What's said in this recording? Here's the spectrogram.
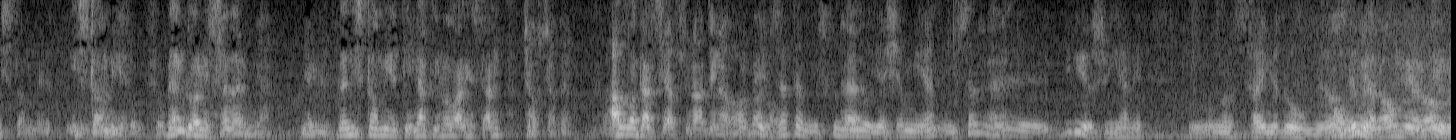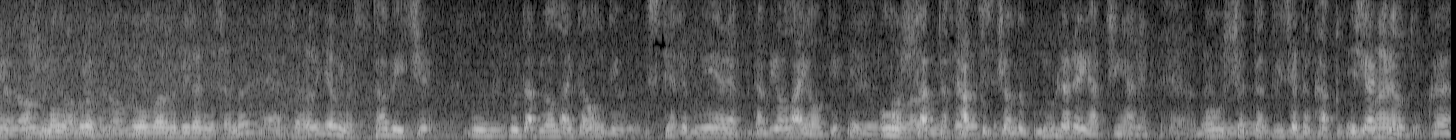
İslamiyet. İslamiyet. Çok, çok ben de onu severim yani. Ne güzel. Ben İslamiyet'e yakın olan insanı çok severim. Allah da sevsin adına kurban Abi zaten Müslümanlığı yaşamayan insan e, biliyorsun yani e, ondan saygı da olmuyor. değil mi? Olmuyor, olmuyor, olmuyor, olmuyor, Müslümanlık olmuyor, olmuyor. kurallarını bilen insanlar zarar gelmez. Tabii ki bu, bu da bir olay da oldu. İsterim diyerek da bir olay oldu. O Allah ustad rahmet da eylesin. kalktık çaldık, nurlara yatsın yani. o ustad da Rize'den kalktık yer çaldık. He.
